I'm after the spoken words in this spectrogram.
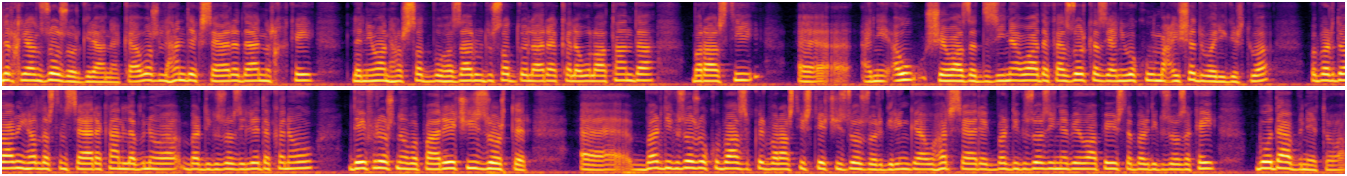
نرخیان زۆر زۆر گرانە کە ئەوەش لە هەندێک سیارەدا نرخەکەی لە نێوان هەشت سەد بۆ هەزار و دوو سەد دۆلارە کە لە وڵاتاندا بە ڕاستی ئەنی ئەو شێوازە دزینە وا دەکات زۆر کەس یانی وەکوو مەعیشەت وەری گرتووە بە بەردەوامی هەڵدەستن سەیارەکان لە بنەوە بەردی گزۆزی لێ دەکەنەوە و دەیفرۆشنەوە بە پارەیەکی زۆرتر بەردی گزۆز وەکوو باز بکرد بە ڕاستی شتێکی زۆر زۆر گرنگە و هەر سیارێک بەردی گزۆزی نەبێ وا پێویستە بەردی گزۆزەکەی بۆ دابنێتەوە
